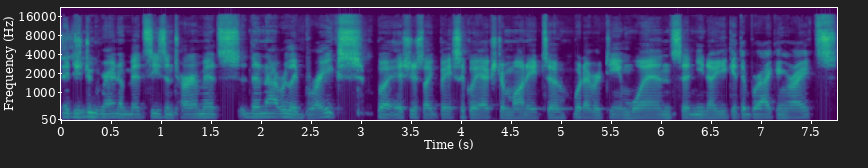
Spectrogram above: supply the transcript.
they just do random mid-season tournaments. They're not really breaks, but it's just like basically extra money to whatever team wins, and you know you get the bragging rights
